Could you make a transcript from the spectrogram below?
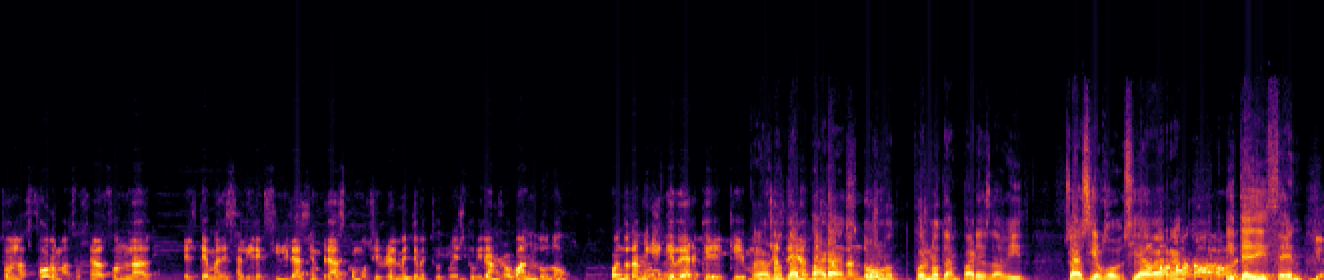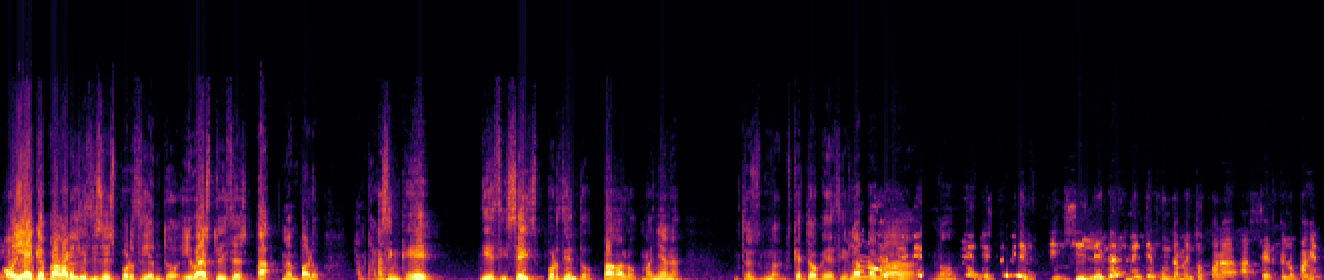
son las formas, o sea, son la, el tema de salir a exhibir a las empresas como si realmente me, estuvieran robando, ¿no? Cuando también hay que ver que, que muchas no te ellas me están amparas. dando... Pues, no, pues no te ampares, David. O sea, si, el si agarran no, no, y te eh, dicen, oye, hay que pagar el 16%, y vas tú y dices, ah, me amparo. ¿Me amparas en qué? 16%, págalo, mañana. Entonces, no, ¿qué tengo que decirle a No, no, papá? está bien, ¿No? Está bien. Si, si legalmente hay fundamentos para hacer que lo paguen,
